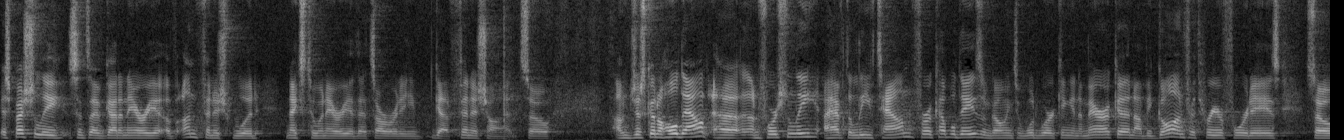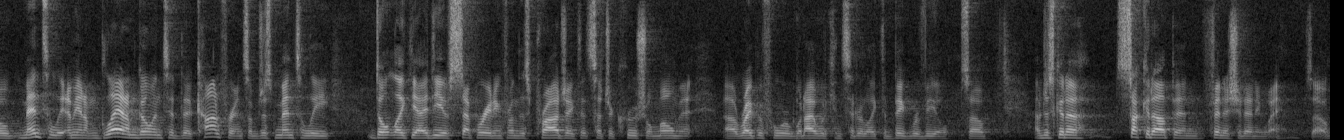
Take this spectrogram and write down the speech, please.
especially since I've got an area of unfinished wood next to an area that's already got finish on it. So I'm just going to hold out. Uh, unfortunately, I have to leave town for a couple days. I'm going to woodworking in America, and I'll be gone for three or four days. So mentally, I mean, I'm glad I'm going to the conference. I'm just mentally don't like the idea of separating from this project at such a crucial moment, uh, right before what I would consider like the big reveal. So I'm just going to suck it up and finish it anyway. So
